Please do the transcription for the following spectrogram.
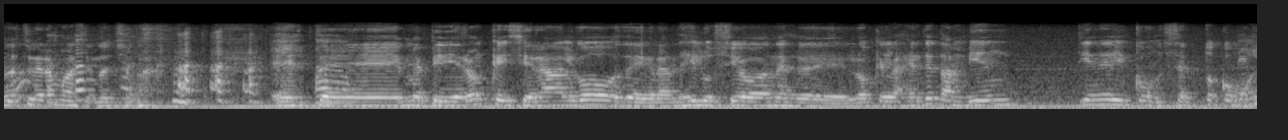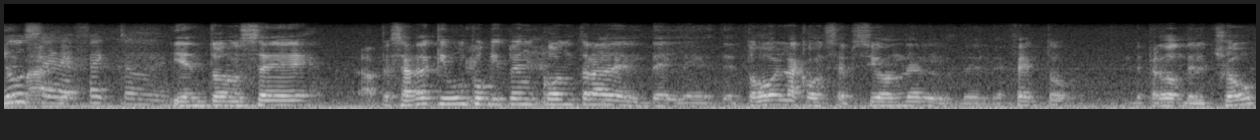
no estuviéramos haciendo show. Este, me pidieron que hiciera algo de grandes ilusiones, de lo que la gente también tiene el concepto como de de luces, magia. de efectos. Y entonces, a pesar de que iba un poquito en contra del- del- de toda la concepción del, del efecto, de- perdón, del show,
